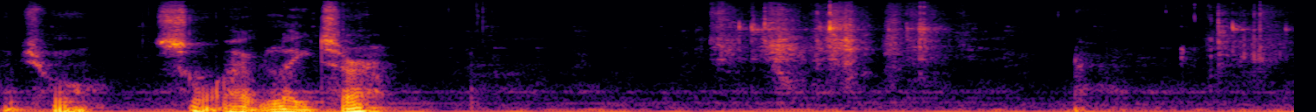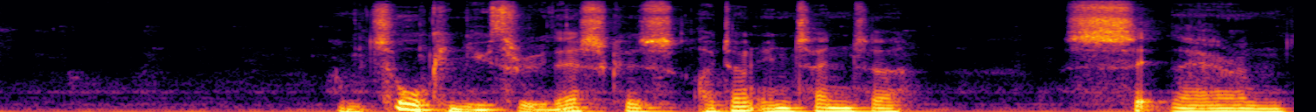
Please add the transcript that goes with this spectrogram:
which we'll sort out later. I'm talking you through this because I don't intend to sit there and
